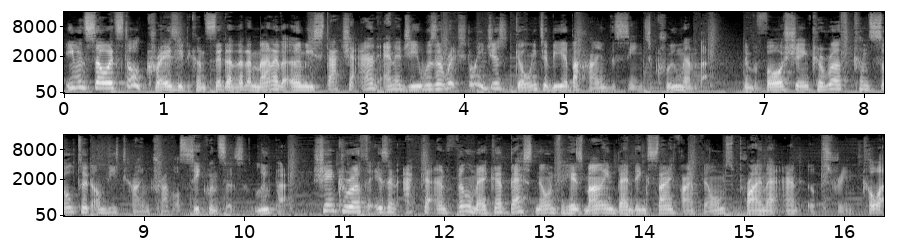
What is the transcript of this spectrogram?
Even so, it's still crazy to consider that a man of Ermey's stature and energy was originally just going to be a behind the scenes crew member. Number 4, Shane Carruth consulted on the time travel sequences, Looper. Shane Carruth is an actor and filmmaker best known for his mind bending sci fi films Primer and Upstream Color,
